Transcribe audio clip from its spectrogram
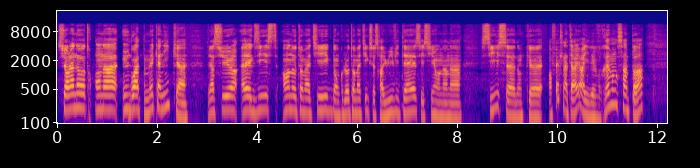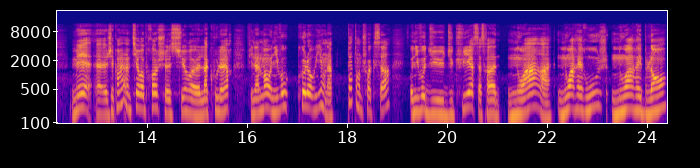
Sur la nôtre, on a une boîte mécanique. Bien sûr, elle existe en automatique. Donc, l'automatique, ce sera 8 vitesses. Ici, on en a 6. Donc, euh, en fait, l'intérieur, il est vraiment sympa. Mais euh, j'ai quand même un petit reproche sur la couleur. Finalement, au niveau coloris, on n'a pas tant de choix que ça. Au niveau du, cuir, ça sera noir, noir et rouge, noir et blanc.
